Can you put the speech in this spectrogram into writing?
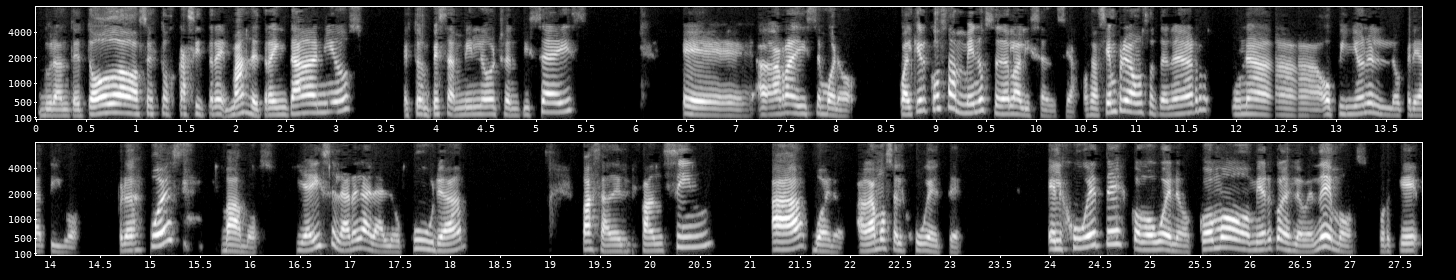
durante todos estos casi más de 30 años, esto empieza en 1986, eh, agarran y dicen, bueno, cualquier cosa menos ceder la licencia. O sea, siempre vamos a tener una opinión en lo creativo, pero después vamos. Y ahí se larga la locura, pasa del fanzine a, bueno, hagamos el juguete. El juguete es como, bueno, ¿cómo miércoles lo vendemos? Porque,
